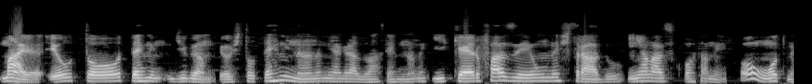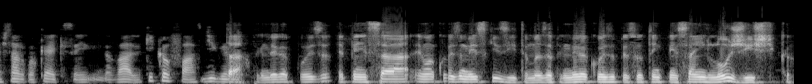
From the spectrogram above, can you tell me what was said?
Maia, eu tô terminando, digamos, eu estou terminando a minha graduação, terminando aqui, e quero fazer um mestrado em análise de comportamento. Ou um outro mestrado qualquer, que isso ainda vale. O que que eu faço? Diga. Tá, a primeira coisa é pensar, é uma coisa meio esquisita, mas a primeira coisa a pessoa tem que pensar em logística.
